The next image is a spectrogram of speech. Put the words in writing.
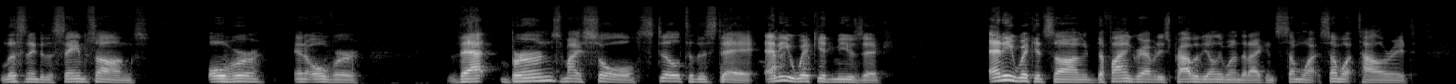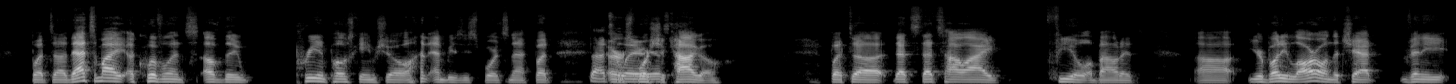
listening to the same songs over and over that burns my soul still to this day. Any wicked music, any wicked song, Defying Gravity is probably the only one that I can somewhat somewhat tolerate. But uh, that's my equivalence of the pre and post game show on NBC Sportsnet, but that's or hilarious. Sports Chicago. But uh, that's that's how I feel about it. Uh, your buddy Laura in the chat, Vinny,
